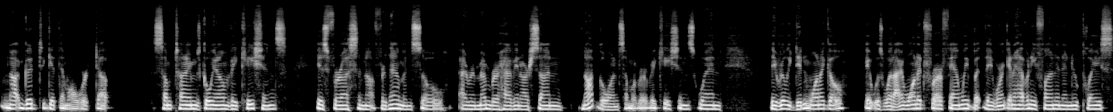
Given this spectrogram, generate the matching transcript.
not good to get them all worked up. Sometimes going on vacations is for us and not for them. And so I remember having our son not go on some of our vacations when they really didn't want to go. It was what I wanted for our family, but they weren't going to have any fun in a new place.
